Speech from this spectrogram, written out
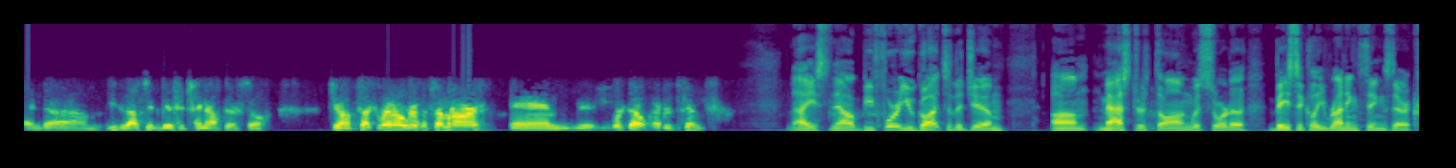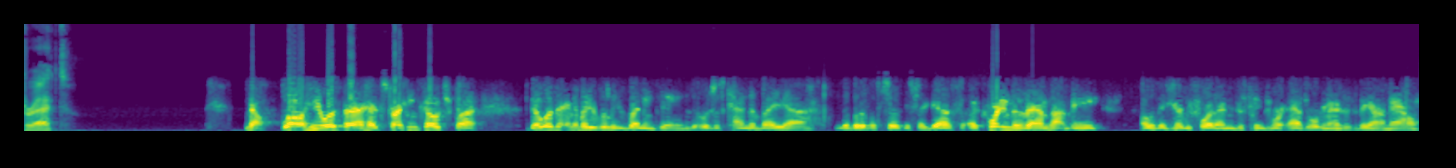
and um, he just to be a trainer out there. So, out to Sacramento, we had a seminar, and it worked out ever since. Nice. Now, before you got to the gym, um, Master Thong was sort of basically running things there, correct? No. Well, he was the head striking coach, but there wasn't anybody really running things. It was just kind of a uh, little bit of a circus, I guess. According to them, not me. I wasn't here before then. Just things weren't as organized as they are now.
